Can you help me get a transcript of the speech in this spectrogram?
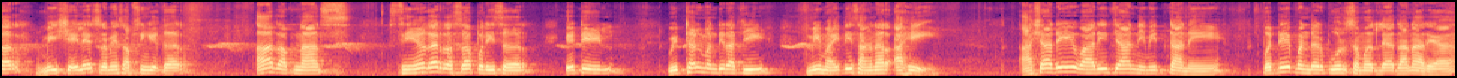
नमस्कार मी शैलेश रमेश आपसिंगेकर आज आपणास सिंहगड रस्ता परिसर येथील विठ्ठल मंदिराची मी माहिती सांगणार आहे. आषाढी वारीच्या निमित्ताने पटी पंढरपूर समजल्या जाणाऱ्या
